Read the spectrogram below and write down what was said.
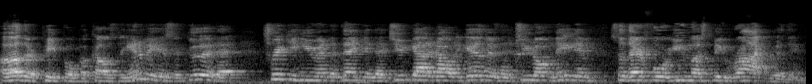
other people because the enemy is good at tricking you into thinking that you've got it all together and that you don't need him so therefore you must be right with him.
